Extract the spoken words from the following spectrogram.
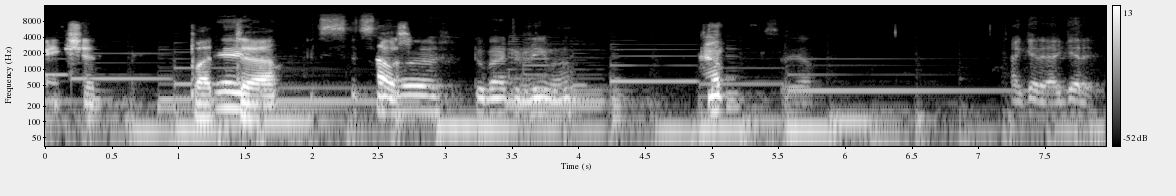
fake shit. But Hey, uh, it's it's that was- never too bad to dream, huh? Yep. So yeah, I get it. I get it.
